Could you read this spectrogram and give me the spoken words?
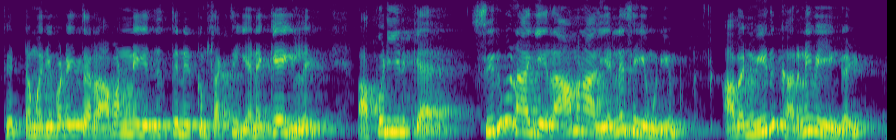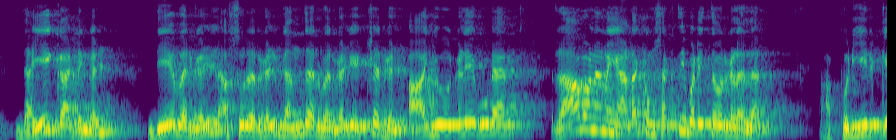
கெட்ட மதிப்படைத்த ராவணனை எதிர்த்து நிற்கும் சக்தி எனக்கே இல்லை. அப்படி இருக்க சிறுவனாகிய ராமனால் என்ன செய்ய முடியும்? அவன் மீது கருணை வையுங்கள் தயை காட்டுங்கள். தேவர்கள் அசுரர்கள் கந்தர்வர்கள் எட்சர்கள் ஆகியோர்களே கூட ராவணனை அடக்கும் சக்தி படைத்தவர்கள் அல்ல. அப்படி இருக்க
